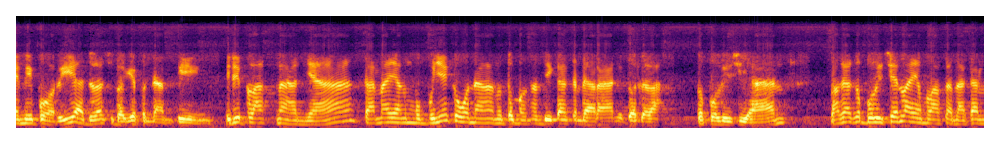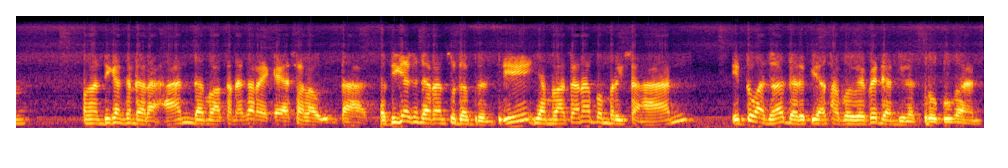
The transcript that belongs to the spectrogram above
TNI Polri adalah sebagai pendamping. Jadi pelaksanaannya karena yang mempunyai kewenangan untuk menghentikan kendaraan itu adalah kepolisian, maka kepolisian lah yang melaksanakan menghentikan kendaraan dan melaksanakan rekayasa lalu lintas. Ketika kendaraan sudah berhenti, yang melaksanakan pemeriksaan itu adalah dari pihak Satpol PP dan Dinas Perhubungan.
